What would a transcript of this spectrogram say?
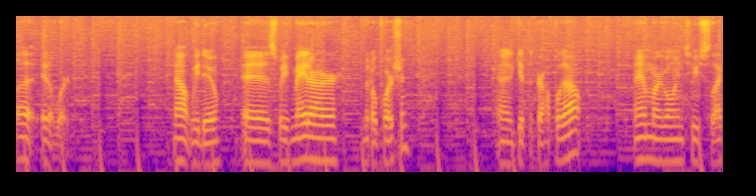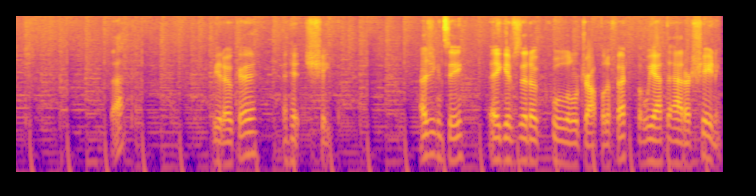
but it'll work. Now what we do is we've made our middle portion and get the droplet out and we're going to select that, hit OK, and hit shape. As you can see, it gives it a cool little droplet effect, but we have to add our shading.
